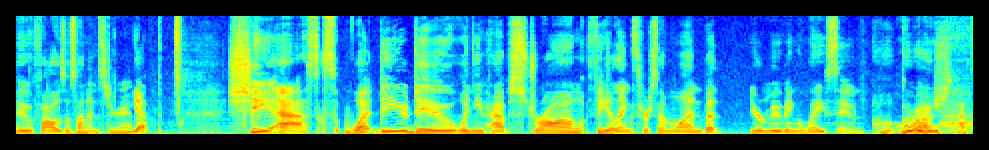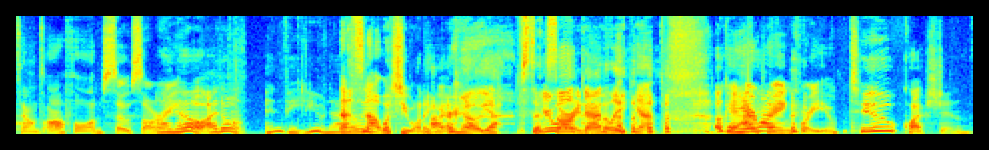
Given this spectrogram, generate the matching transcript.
who follows us on Instagram. Yep. She asks, What do you do when you have strong feelings for someone, but you're moving away soon? Oh, gosh, Ooh. that sounds awful. I'm so sorry. I know. I don't envy you, Natalie. That's not what you want to hear. I know. Yeah. I'm so You're sorry, welcome. Natalie. Yeah. Okay. We're praying for you. two questions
